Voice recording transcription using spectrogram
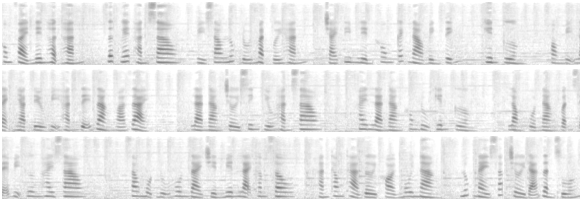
Không phải nên hận hắn, rất ghét hắn sao? Vì sao lúc đối mặt với hắn, trái tim liền không cách nào bình tĩnh, kiên cường, phòng bị lạnh nhạt đều bị hắn dễ dàng hóa giải. Là nàng trời sinh thiếu hắn sao? Hay là nàng không đủ kiên cường? Lòng của nàng vẫn sẽ bị thương hay sao? Sau một nụ hôn dài triền miên lại thâm sâu, hắn thong thả rời khỏi môi nàng, lúc này sắc trời đã dần xuống.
